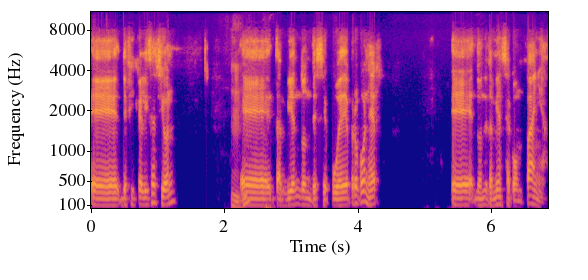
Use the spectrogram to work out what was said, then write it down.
de fiscalización, también donde se puede proponer, donde también se acompaña.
